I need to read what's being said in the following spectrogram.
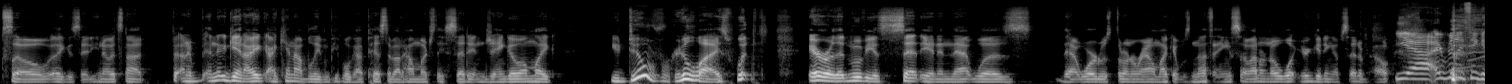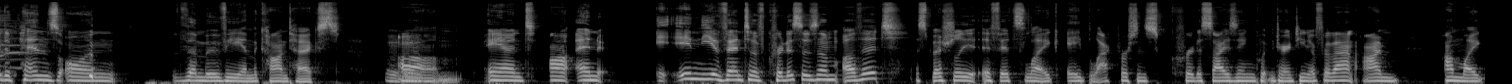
so, like I said, you know, it's not. And and again, I, I cannot believe when people got pissed about how much they said it in Django. I'm like, you do realize what era that movie is set in, and that was that word was thrown around like it was nothing. So I don't know what you're getting upset about. Yeah, I really think it depends on the movie and the context. Mhm. Um and uh, and in the event of criticism of it, especially if it's like a black person's criticizing Quentin Tarantino for that, I'm I'm like,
